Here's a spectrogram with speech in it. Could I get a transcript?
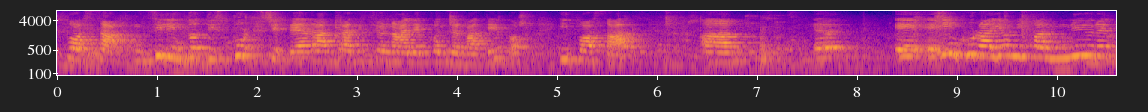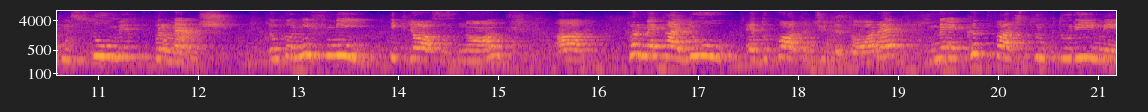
të pasaktë, në cilindo diskurs qoftë edhe atë tradicional e konservativ, është i pasaktë, e inkurajon një farë mënyre të mësumit përmendsh. Domethënë, një fmi i klasës së nëntë, Për me kalu edukatën qytetare, me këtë farë strukturimi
